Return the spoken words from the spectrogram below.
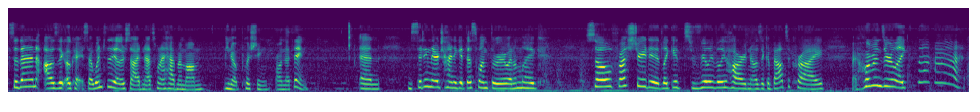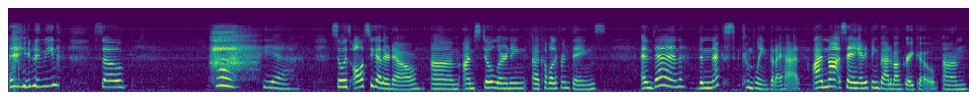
so then I was like okay so I went to the other side and that's when I had my mom you know pushing on the thing. And I'm sitting there trying to get this one through and I'm like so frustrated. Like it's really really hard and I was like about to cry. My hormones are like ah, you know what I mean? So yeah. So it's all together now. Um, I'm still learning a couple different things. And then the next complaint that I had, I'm not saying anything bad about Graco. Um,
